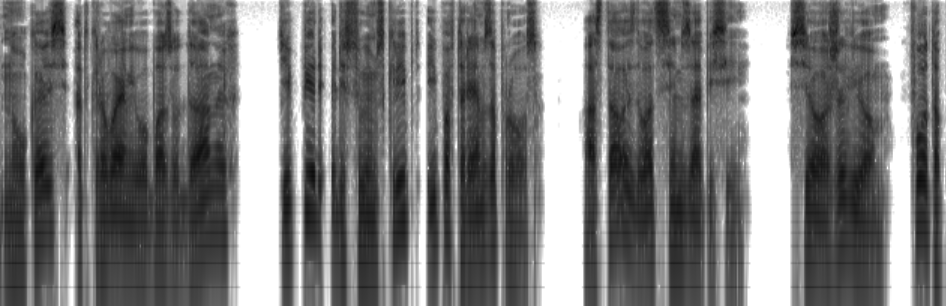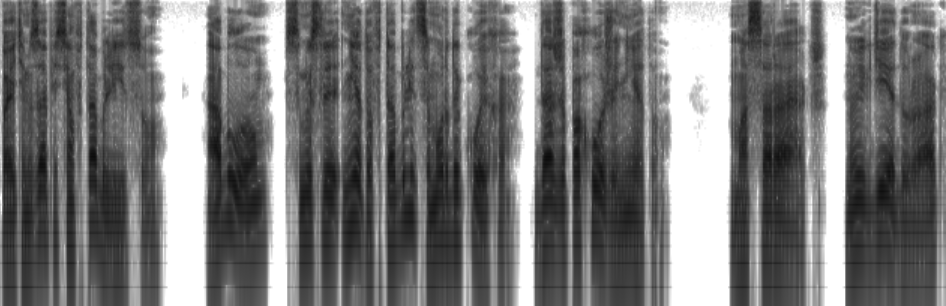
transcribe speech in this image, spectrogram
Ну-ка, открываем его базу данных Теперь рисуем скрипт и повторяем запрос. Осталось 27 записей. Все, живем. Фото по этим записям в таблицу. Облом. В смысле, нету в таблице морды койха. Даже похожей нету. Масаракш. Ну и где я дурак?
